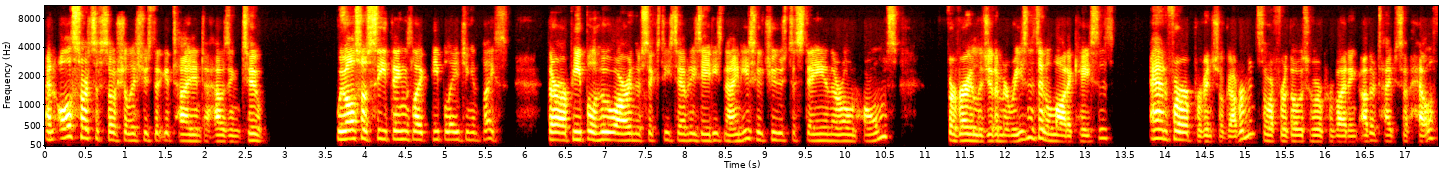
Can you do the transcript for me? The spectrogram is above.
and all sorts of social issues that get tied into housing too. We also see things like people aging in place. There are people who are in their 60s, 70s, 80s, 90s who choose to stay in their own homes for very legitimate reasons in a lot of cases. And for provincial governments or for those who are providing other types of health,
